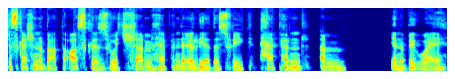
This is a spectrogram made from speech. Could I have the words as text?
discussion about the Oscars, which um, happened earlier this week. Happened um, in a big way,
